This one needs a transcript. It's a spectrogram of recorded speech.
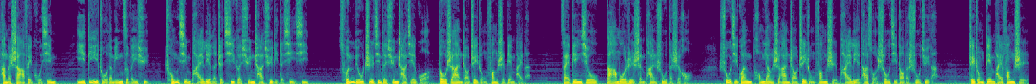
他们煞费苦心，以地主的名字为序，重新排列了这七个巡查区里的信息。存留至今的巡查结果都是按照这种方式编排的。在编修《大末日审判书》的时候，书记官同样是按照这种方式排列他所收集到的数据的。这种编排方式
